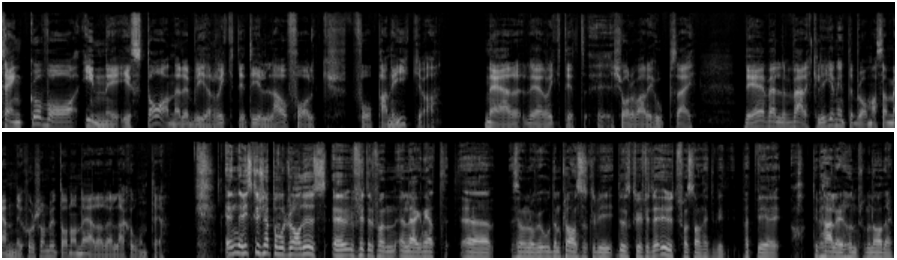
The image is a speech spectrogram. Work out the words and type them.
tänk att vara inne i stan när det blir riktigt illa och folk får panik. Va? När det riktigt eh, tjorvar ihop sig. Det är väl verkligen inte bra. Massa människor som du inte har någon nära relation till. Eh, när vi skulle köpa vårt radhus, eh, vi flyttade från en lägenhet som låg vid Odenplan så skulle vi, då skulle vi flytta ut från stan tänkte vi, för att vi, ja, typ härligare hundpromenader.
